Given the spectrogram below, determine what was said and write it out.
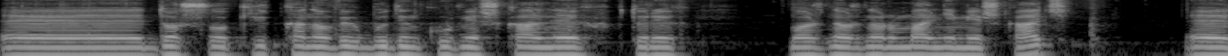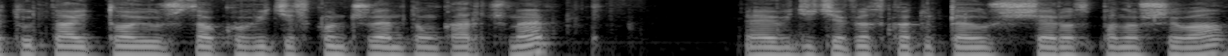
E, doszło kilka nowych budynków mieszkalnych, w których można już normalnie mieszkać. E, tutaj to już całkowicie skończyłem tą karczmę. E, widzicie, wioska tutaj już się rozpanoszyła.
